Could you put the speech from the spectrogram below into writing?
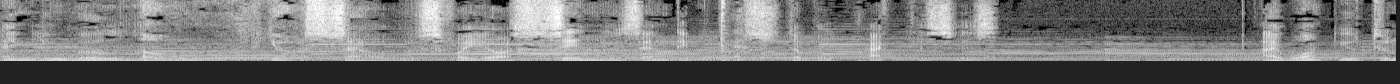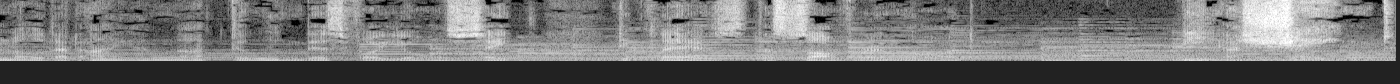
and you will loathe yourselves for your sins and detestable practices. I want you to know that I am not doing this for your sake, declares the sovereign Lord. Be ashamed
